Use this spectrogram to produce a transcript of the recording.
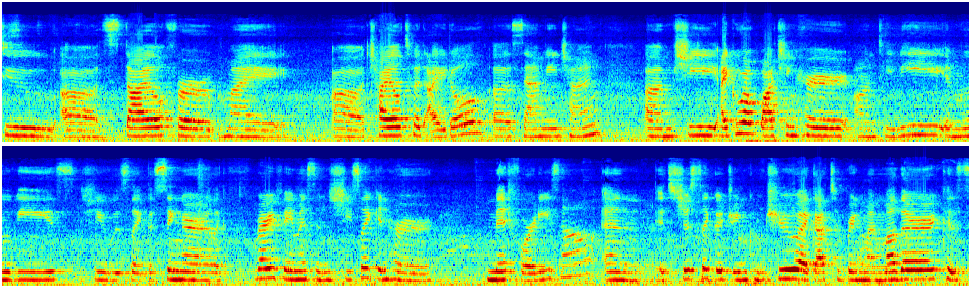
to uh, style for my uh, childhood idol, uh, Sammi Cheng. Um, she, I grew up watching her on TV in movies. She was like a singer, like very famous, and she's like in her mid 40s now and it's just like a dream come true i got to bring my mother because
